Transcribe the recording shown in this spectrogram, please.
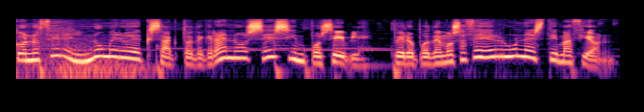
Conocer el número exacto de granos es imposible, pero podemos hacer una estimación.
